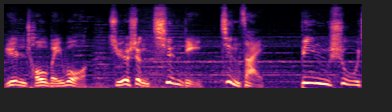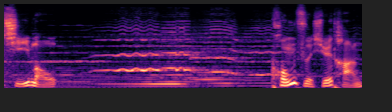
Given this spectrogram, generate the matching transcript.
运筹帷幄，决胜千里，尽在兵书奇谋。孔子学堂，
